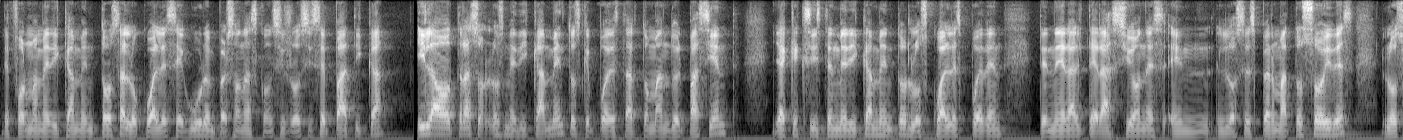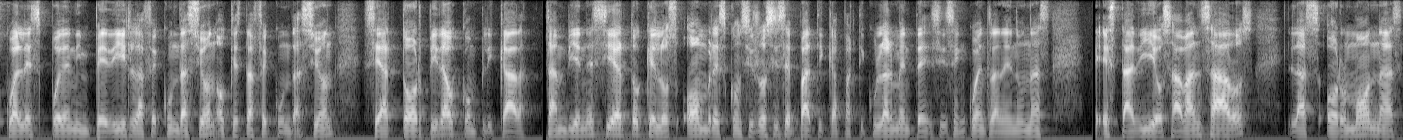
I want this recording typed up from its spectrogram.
de forma medicamentosa, lo cual es seguro en personas con cirrosis hepática y la otra son los medicamentos que puede estar tomando el paciente, ya que existen medicamentos los cuales pueden tener alteraciones en los espermatozoides, los cuales pueden impedir la fecundación o que esta fecundación sea tórpida o complicada. También es cierto que los hombres con cirrosis hepática, particularmente si se encuentran en unos estadios avanzados, las hormonas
